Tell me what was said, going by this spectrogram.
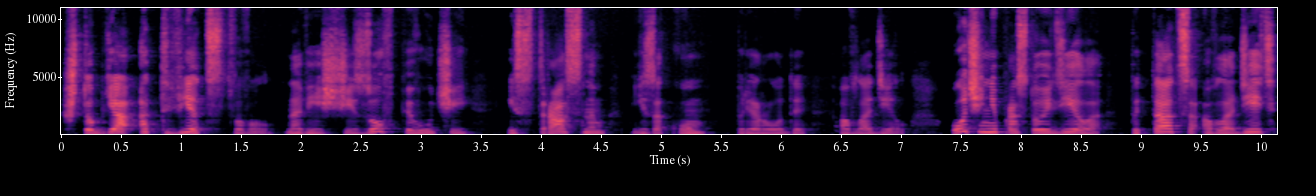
Чтоб я ответствовал на вещий зов певучий И страстным языком природы овладел. Очень непростое дело — пытаться овладеть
